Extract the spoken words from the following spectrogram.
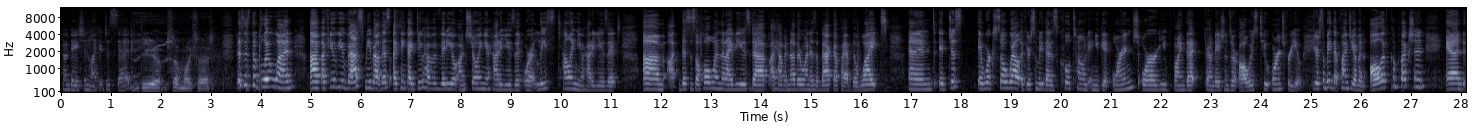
foundation, like it just said. Yeah, something like that. This is the blue one. Um, a few of you have asked me about this. I think I do have a video on showing you how to use it or at least telling you how to use it. Um, this is a whole one that I've used up. I have another one as a backup. I have the white and it just, it works so well if you're somebody that is cool toned and you get orange or you find that foundations are always too orange for you. If you're somebody that finds you have an olive complexion and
